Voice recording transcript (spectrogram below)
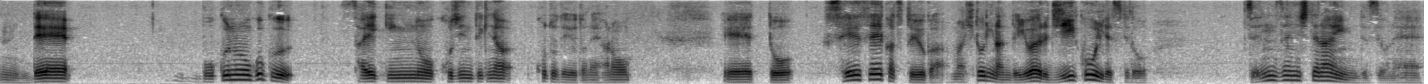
うん、で、僕のごく最近の個人的なことで言うとね、あの、えー、っと、性生活というか、まあ一人なんでいわゆる G 行為ですけど、全然してないんですよね。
